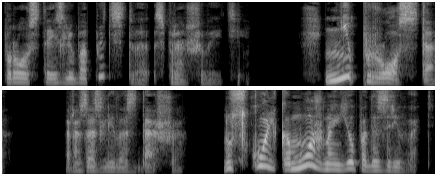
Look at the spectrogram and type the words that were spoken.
просто из любопытства спрашиваете? — Не просто, — разозлилась Даша. — Ну сколько можно ее подозревать?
